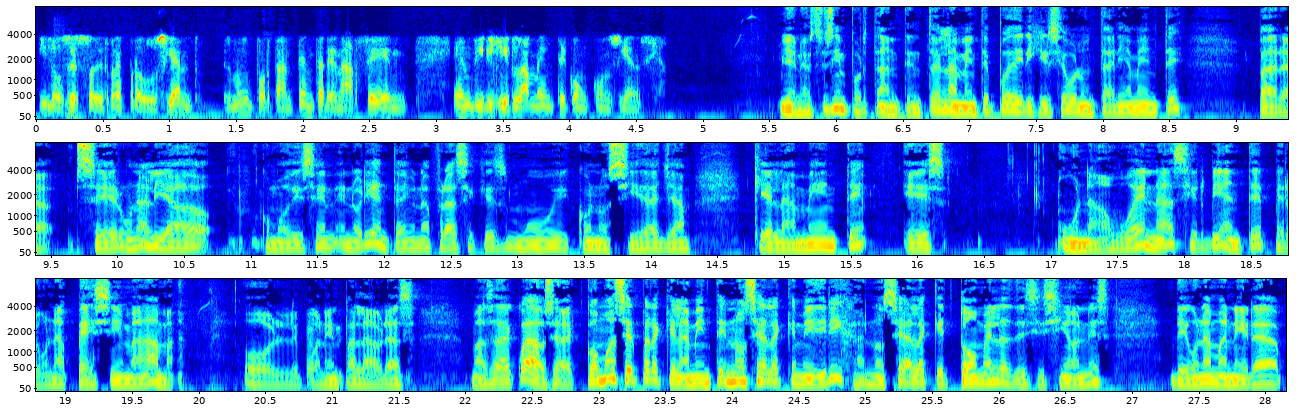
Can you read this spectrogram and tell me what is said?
y los estoy reproduciendo. Es muy importante entrenarse en, en dirigir la mente con conciencia. Bien, esto es importante. Entonces la mente puede dirigirse voluntariamente para ser un aliado, como dicen en Oriente. Hay una frase que es muy conocida ya, que la mente es una buena sirviente, pero una pésima ama. O le ponen palabras más adecuada. O sea, ¿cómo hacer para que la mente no sea la que me dirija, no sea la que tome las decisiones de una manera...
